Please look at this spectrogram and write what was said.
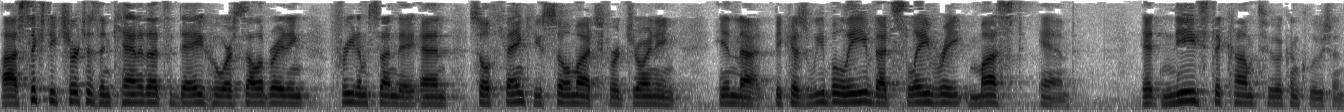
uh, 60 churches in Canada today who are celebrating Freedom Sunday. And so thank you so much for joining in that because we believe that slavery must end. It needs to come to a conclusion.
